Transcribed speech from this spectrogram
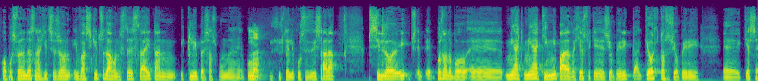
Όπως φαίνονταν στην αρχή της σεζόν, οι βασικοί τους ανταγωνιστές θα ήταν οι Clippers, ας πούμε, ναι. στους τελικούς της Δύσης. Άρα, ψηλο, ε, ε, πώς να το πω, ε, μια, μια κοινή παραδοχή έστω και σιωπηρή και όχι τόσο σιωπηρή ε, και σε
